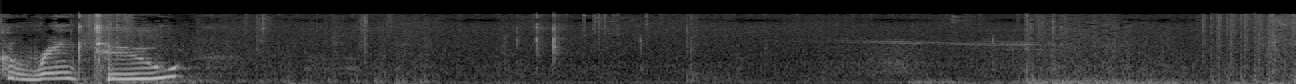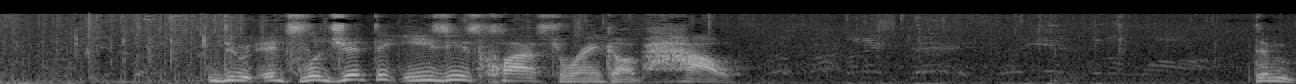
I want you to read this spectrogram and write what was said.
Fucking rank two. Dude, it's legit the easiest class to rank up. How? Then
